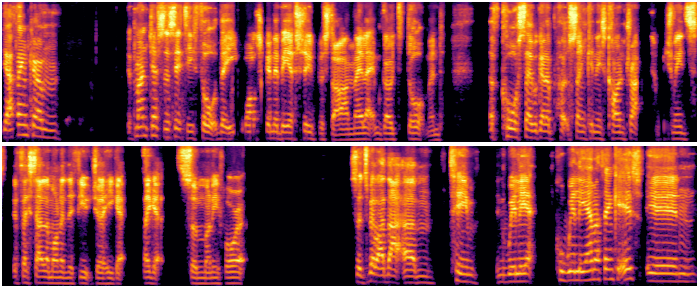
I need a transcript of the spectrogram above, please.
Yeah, I think um if Manchester City thought that he was going to be a superstar and they let him go to Dortmund, of course they were going to put something in his contract, which means if they sell him on in the future, he get they get some money for it. So it's a bit like that um team in William called William, I think it is in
